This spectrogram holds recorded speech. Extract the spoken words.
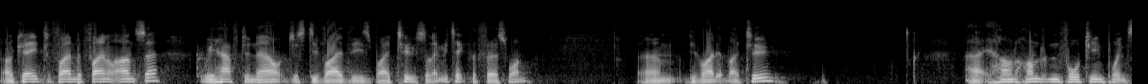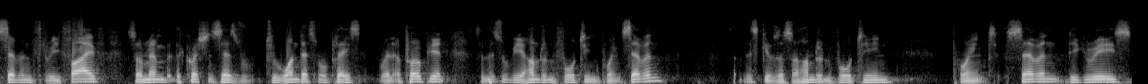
okay, to find the final answer, we have to now just divide these by 2. So let me take the first one, um, divide it by 2. Uh, 114.735. So remember, the question says to one decimal place when appropriate. So this will be 114.7. So this gives us 114.7 degrees.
